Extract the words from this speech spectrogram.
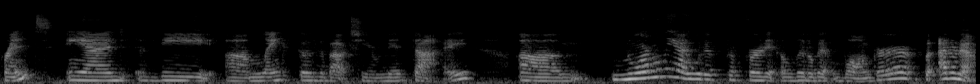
print and the um, length goes about to your mid thigh. Um, normally I would have preferred it a little bit longer, but I don't know.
